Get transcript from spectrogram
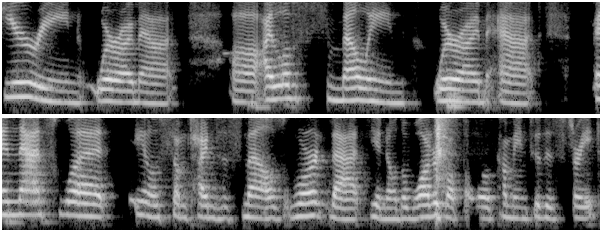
hearing where I'm at. Uh, I love smelling where I'm at. And that's what, you know, sometimes the smells weren't that, you know, the water buffalo coming through the street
